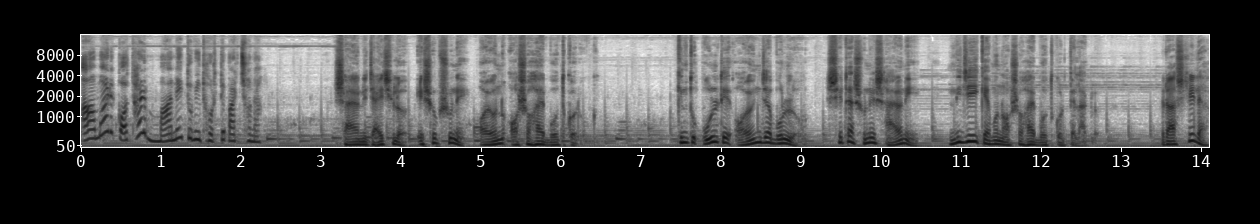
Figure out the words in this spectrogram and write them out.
আমার কথার মানে তুমি ধরতে পারছ না। সায়নী চাইছিল এসব শুনে অয়ন অসহায় বোধ করুক। কিন্তু উল্টে অয়ন যা বলল সেটা শুনে সায়নী নিজেই কেমন অসহায় বোধ করতে লাগল। রাসলীলা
